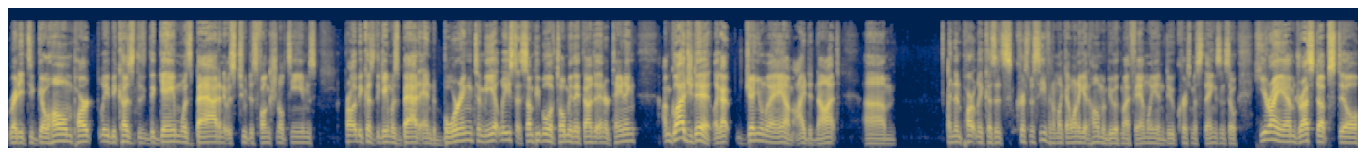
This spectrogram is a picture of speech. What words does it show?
ready to go home, partly because the, the game was bad and it was two dysfunctional teams, partly because the game was bad and boring to me, at least. Some people have told me they found it entertaining. I'm glad you did. Like, I genuinely I am. I did not. Um, and then partly because it's Christmas Eve, and I'm like, I want to get home and be with my family and do Christmas things. And so here I am, dressed up still,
